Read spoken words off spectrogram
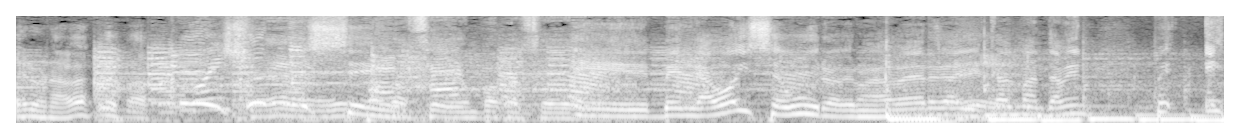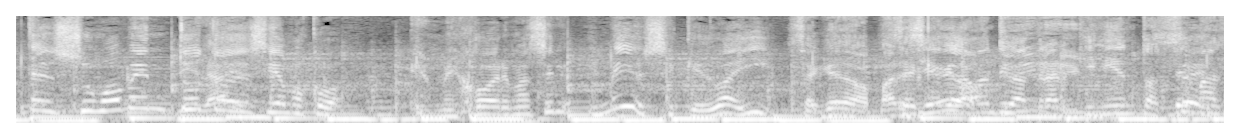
era una verga. Yo no sé. Un poco sí, un poco sí. Eh, Venga Boy seguro que era una verga y Stallman también. Esta en su momento todos decíamos como, es mejor, es más serio. Y medio se quedó ahí. Se quedó. Parecía Se que la banda iba a traer 500 Sí. temas.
